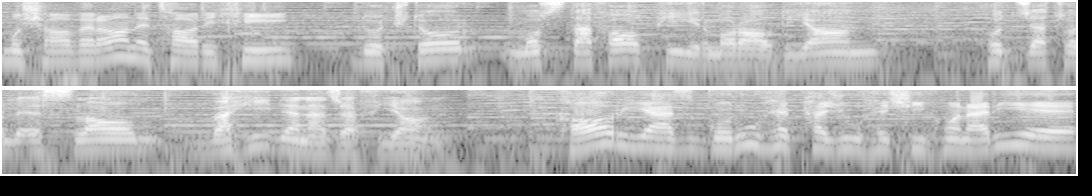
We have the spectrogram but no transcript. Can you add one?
مشاوران تاریخی دکتر مصطفی پیرمرادیان حجت الاسلام وحید نجفیان. کاری از گروه پژوهشی هنری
